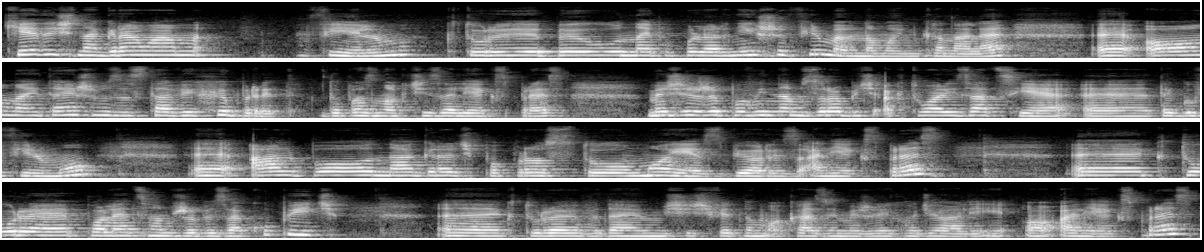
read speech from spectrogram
Kiedyś nagrałam film, który był najpopularniejszym filmem na moim kanale o najtańszym zestawie hybryd do paznokci z AliExpress. Myślę, że powinnam zrobić aktualizację tego filmu albo nagrać po prostu moje zbiory z AliExpress, które polecam, żeby zakupić e, które wydają mi się świetną okazją, jeżeli chodzi o, Ali, o AliExpress.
